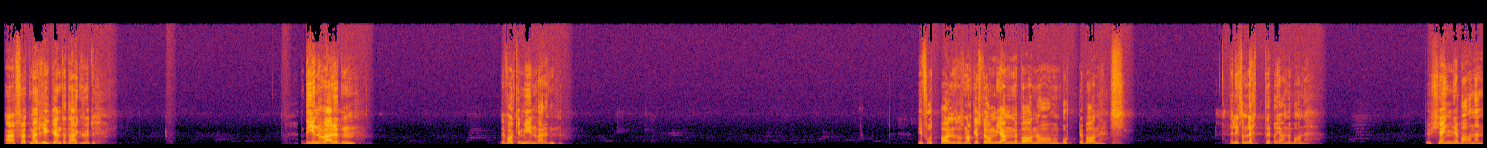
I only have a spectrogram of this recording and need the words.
Jeg er født med ryggen til deg, Gud. Din verden, det var ikke min verden. I fotballen så snakkes det om hjemmebane og bortebane. Det er liksom lettere på hjemmebane. Du kjenner banen.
